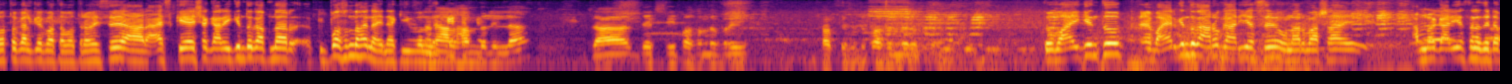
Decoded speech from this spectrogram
গতকালকে কথাবার্তা হয়েছে আর আজকে এসে গাড়ি কিন্তু আপনার পছন্দ হয় নাই নাকি বললেন? আলহামদুলিল্লাহ যা দেখছি পছন্দ করি সব কিছু তো পছন্দের তো ভাই কিন্তু ভাইয়ের কিন্তু আরও গাড়ি আছে ওনার বাসায় আপনার গাড়ি আছে না যেটা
